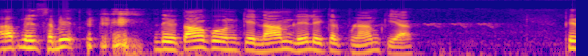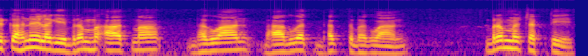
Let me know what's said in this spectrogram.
आपने सभी देवताओं को उनके नाम ले लेकर प्रणाम किया। फिर कहने लगे, ब्रह्म आत्मा, भगवान, भागवत भक्त भगवान, ब्रह्म शक्ति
